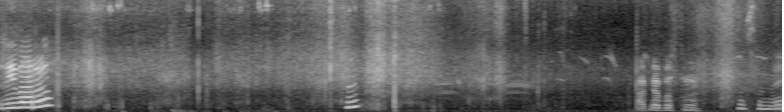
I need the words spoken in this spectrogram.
శ్రీవారు? వస్తుంది.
